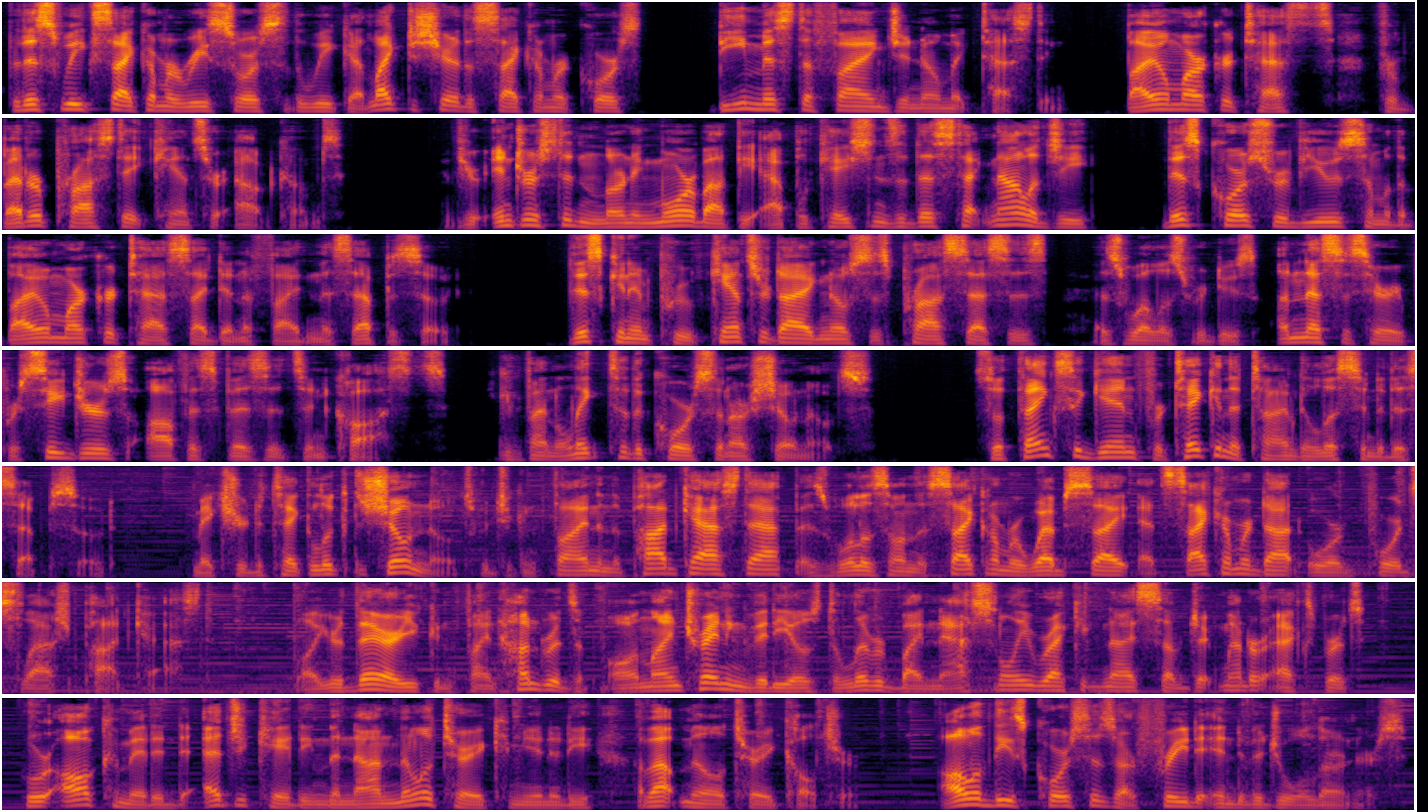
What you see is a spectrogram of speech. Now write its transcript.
For this week's PsychArmor Resource of the Week, I'd like to share the PsychArmor course Demystifying Genomic Testing biomarker tests for better prostate cancer outcomes. If you're interested in learning more about the applications of this technology, this course reviews some of the biomarker tests identified in this episode. This can improve cancer diagnosis processes as well as reduce unnecessary procedures, office visits, and costs. You can find a link to the course in our show notes. So, thanks again for taking the time to listen to this episode. Make sure to take a look at the show notes, which you can find in the podcast app as well as on the PsychArmor website at psycharmor.org forward slash podcast. While you're there, you can find hundreds of online training videos delivered by nationally recognized subject matter experts who are all committed to educating the non military community about military culture. All of these courses are free to individual learners.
